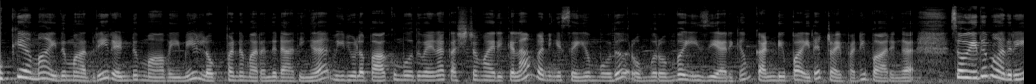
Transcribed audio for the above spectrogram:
முக்கியமாக இது மாதிரி ரெண்டு மாவையுமே லொக் பண்ண மறந்துடாதீங்க. வீடியோவில் பார்க்கும்போது வேணால் கஷ்டமாக இருக்கலாம். பட் நீங்கள் செய்யும்போது ரொம்ப ரொம்ப ஈஸியாக இருக்கும். கண்டிப்பாக இதை ட்ரை பண்ணி பாருங்கள் ஸோ இது மாதிரி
